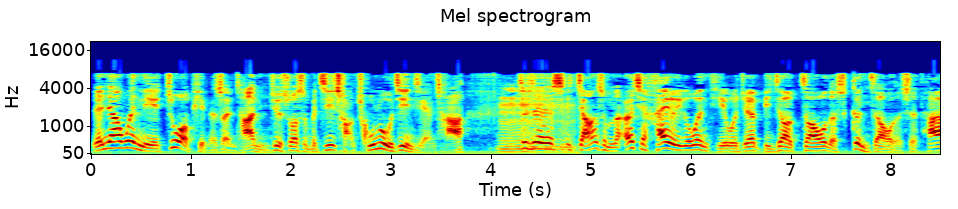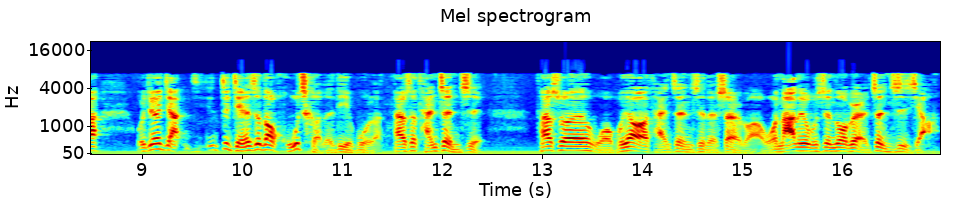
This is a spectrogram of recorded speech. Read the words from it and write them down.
人家问你作品的审查，你就说什么机场出入境检查，嗯，这是讲什么呢？而且还有一个问题，我觉得比较糟的是，更糟的是他，我觉得讲这简直是到胡扯的地步了。他要说谈政治，他说我不要谈政治的事儿吧，我拿的又不是诺贝尔政治奖，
